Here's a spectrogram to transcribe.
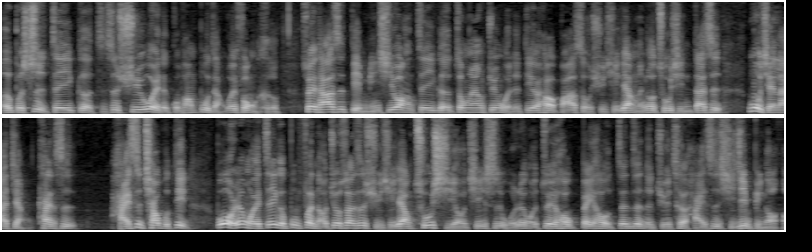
而不是这一个只是虚位的国防部长魏凤和，所以他是点名希望这一个中央军委的第二号把手许其亮能够出行，但是目前来讲看是还是敲不定。不过我认为这个部分哦，就算是许其亮出席哦，其实我认为最后背后真正的决策还是习近平哦。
